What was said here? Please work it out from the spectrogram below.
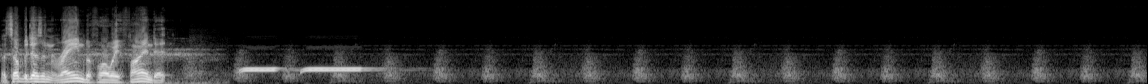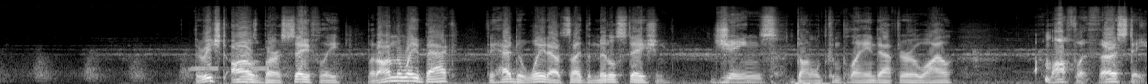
Let's hope it doesn't rain before we find it. They reached Arlesburgh safely, but on the way back, they had to wait outside the middle station. Jings, Donald complained after a while. I'm awfully thirsty.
